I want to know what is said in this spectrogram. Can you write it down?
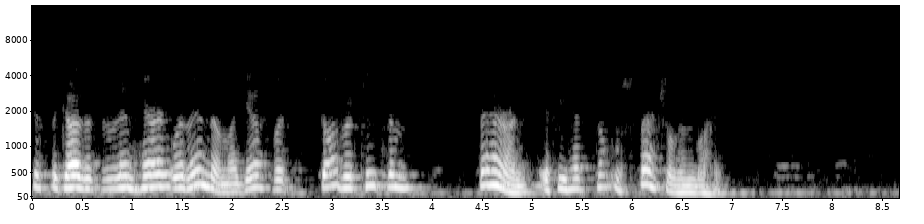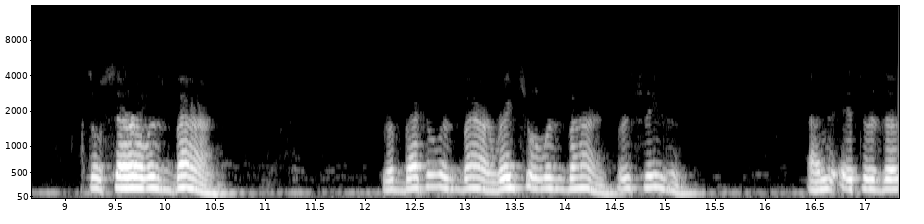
just because it was inherent within them, I guess, but God would keep them barren if he had something special in mind. So Sarah was barren. Rebecca was barren. Rachel was barren for a season. And it was a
